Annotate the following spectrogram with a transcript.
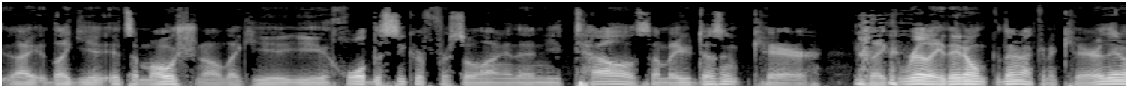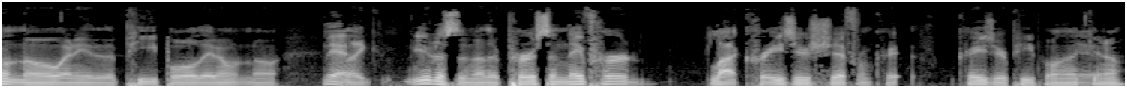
like, like you, it's emotional. Like you, you hold the secret for so long, and then you tell somebody who doesn't care. Like really, they don't. They're not going to care. They don't know any of the people. They don't know. Yeah. Like you're just another person. They've heard a lot crazier shit from crazier people. Like Yeah. you know,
